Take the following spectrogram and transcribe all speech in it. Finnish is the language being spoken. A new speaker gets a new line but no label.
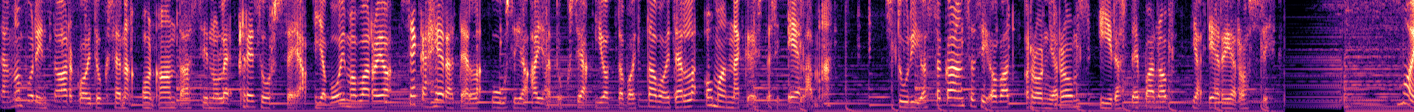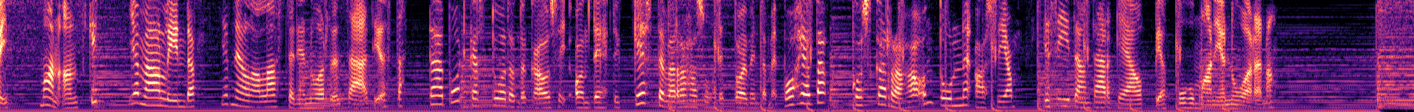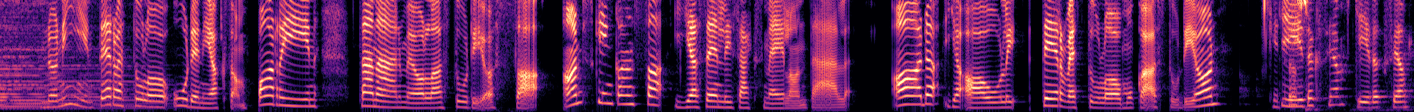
Tämän podin tarkoituksena on antaa sinulle resursseja ja voimavaroja sekä herätellä uusia ajatuksia, jotta voit tavoitella oman näköistäsi elämää. Studiossa kanssasi ovat Ronja Roms, Iida Stepanov ja Erja Rossi.
Moi, mä oon Anski.
Ja mä oon Linda.
Ja me ollaan lasten ja nuorten säätiöstä.
Tämä podcast-tuotantokausi on tehty kestävä rahasuhdetoimintamme pohjalta, koska raha on tunneasia.
Ja siitä on tärkeää oppia puhumaan jo nuorena.
No niin, tervetuloa uuden jakson pariin. Tänään me ollaan studiossa Anskin kanssa ja sen lisäksi meillä on täällä Aada ja Auli. Tervetuloa mukaan studioon.
Kiitos. Kiitoksia. Kiitoksia.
